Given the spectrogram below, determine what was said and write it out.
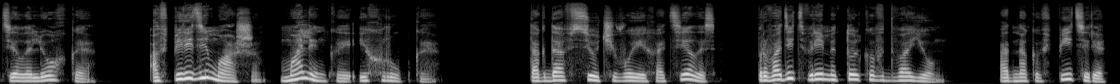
тело легкое, а впереди Маша, маленькая и хрупкая. Тогда все, чего ей хотелось, проводить время только вдвоем. Однако в Питере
